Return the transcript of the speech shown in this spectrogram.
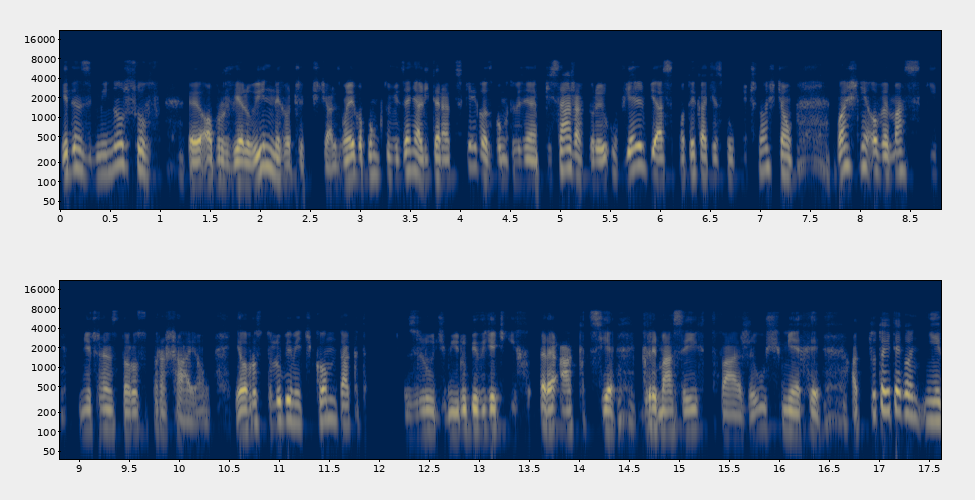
jeden z minusów, y, oprócz wielu innych oczywiście, ale z mojego punktu widzenia literackiego, z punktu widzenia pisarza, który uwielbia spotykać się z publicznością, właśnie owe maski mnie często rozpraszają. Ja po prostu lubię mieć kontakt z ludźmi, lubię widzieć ich reakcje, grymasy ich twarzy, uśmiechy, a tutaj tego nie,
